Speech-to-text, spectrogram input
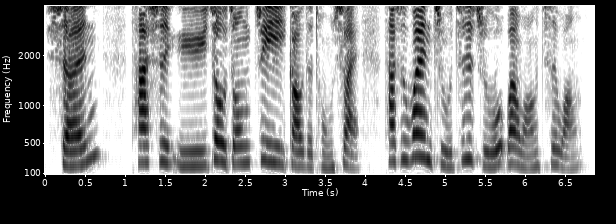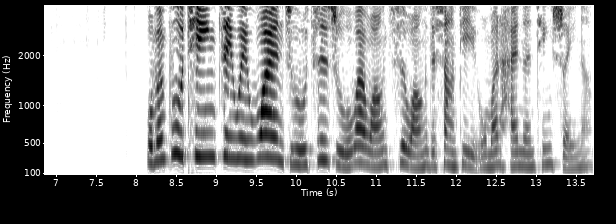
神，他是宇宙中最高的统帅，他是万主之主、万王之王。我们不听这位万主之主、万王之王的上帝，我们还能听谁呢？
